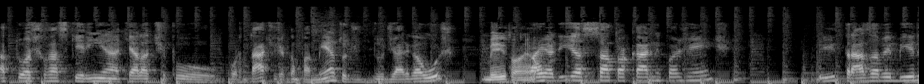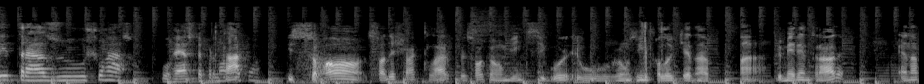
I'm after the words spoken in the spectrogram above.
a tua churrasqueirinha, aquela tipo portátil de acampamento de- do Diário Gaúcho, Meio tonel. vai ali assar tua carne com a gente e traz a bebida e traz o churrasco. O resto é por nossa Tá. conta. E só, só deixar claro pro pessoal que é um ambiente seguro. O Joãozinho falou que é na, na primeira entrada. É na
